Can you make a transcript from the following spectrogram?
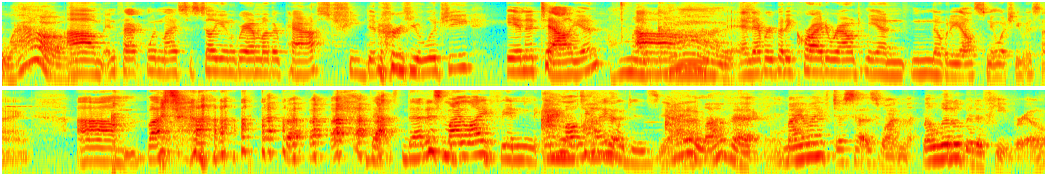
Oh wow. Um, in fact, when my Sicilian grandmother passed, she did her eulogy in Italian. Oh my Um, gosh. And everybody cried around me, and nobody else knew what she was saying. Um, but that that is my life in, in multi languages. Yeah. I love it. My life just has one, a little bit of Hebrew.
